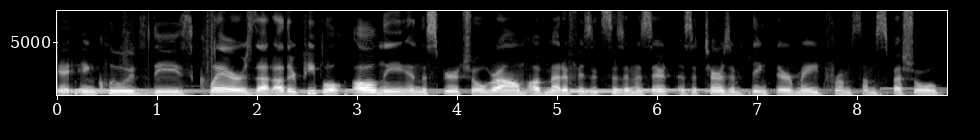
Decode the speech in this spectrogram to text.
it includes these clairs that other people only in the spiritual realm of metaphysics and esotericism think they're made from some special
